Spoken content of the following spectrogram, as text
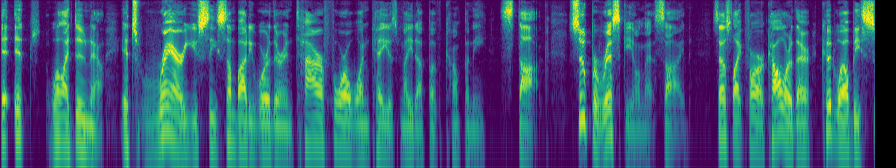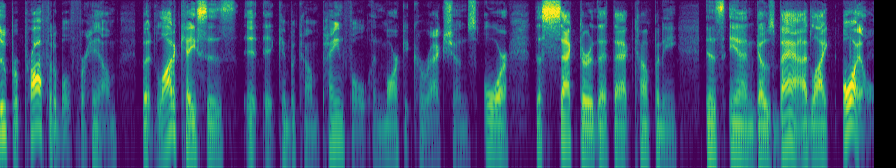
It, it's well i do now. It's rare you see somebody where their entire 401k is made up of company stock. Super risky on that side sounds like for our caller there could well be super profitable for him but a lot of cases it, it can become painful in market corrections or the sector that that company is in goes bad like oil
